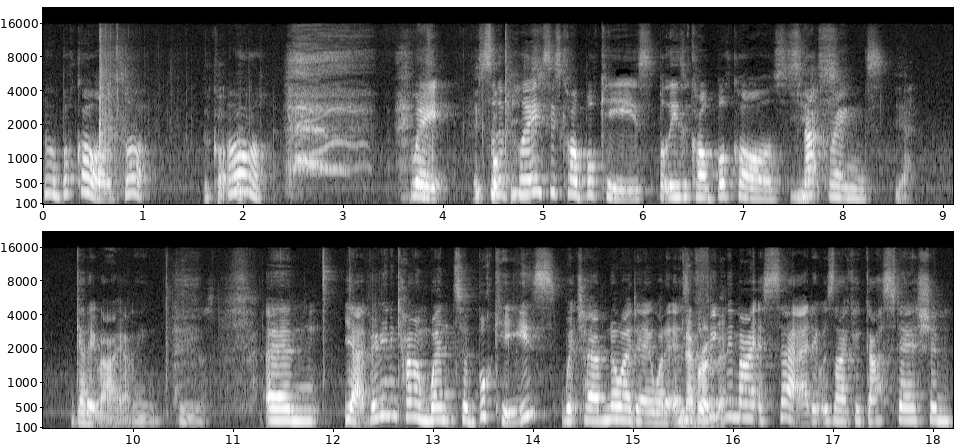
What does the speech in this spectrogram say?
No, Buckles, look. Oh. Wait, it's so Buc-ee's. the place is called Buc-ee's, but these are called Buckles. Snack Yes. rings. Yeah. Get it right, I mean, Jesus. Um, yeah, Vivian and Karen went to Buc-ee's, which I have no idea what it is. Never I think they might have said it was like a gas station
